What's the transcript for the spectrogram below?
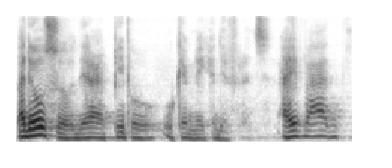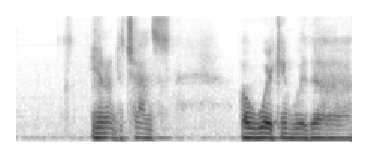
But also there are people who can make a difference. I've had, you know, the chance of working with, uh,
